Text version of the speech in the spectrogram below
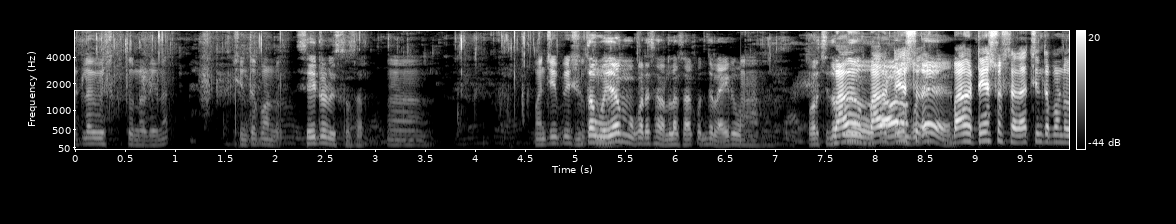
ఎట్లా పిసుకుతున్నాడు ఈయన చింతపండు సీట్లు తీసుకో సార్ మంచిగా పిసుకుతున్నాడు పోయాం ఒకటేసారి అలా సార్ కొంచెం లైట్ బాగా బాగా టేస్ట్ బాగా టేస్ట్ వస్తుందా చింతపండు?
